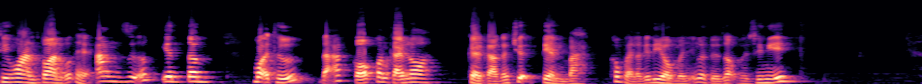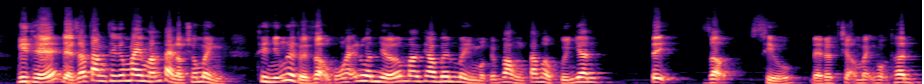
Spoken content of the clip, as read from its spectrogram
thì hoàn toàn có thể an dưỡng yên tâm mọi thứ đã có con cái lo, kể cả cái chuyện tiền bạc, không phải là cái điều mà những người tuổi dậu phải suy nghĩ. Vì thế, để gia tăng thêm cái may mắn tài lộc cho mình, thì những người tuổi dậu cũng hãy luôn nhớ mang theo bên mình một cái vòng tam hợp quý nhân, tị dậu xỉu để được trợ mệnh hộ thân.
